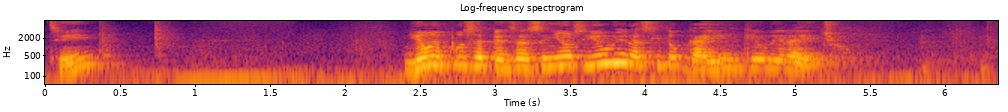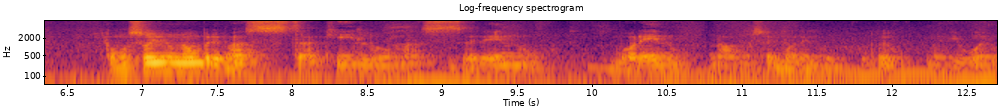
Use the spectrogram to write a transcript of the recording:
¿Sí? Yo me puse a pensar, Señor, si yo hubiera sido Caín, ¿qué hubiera hecho? Como soy un hombre más tranquilo, más sereno, moreno. No, no soy moreno, medio bueno.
